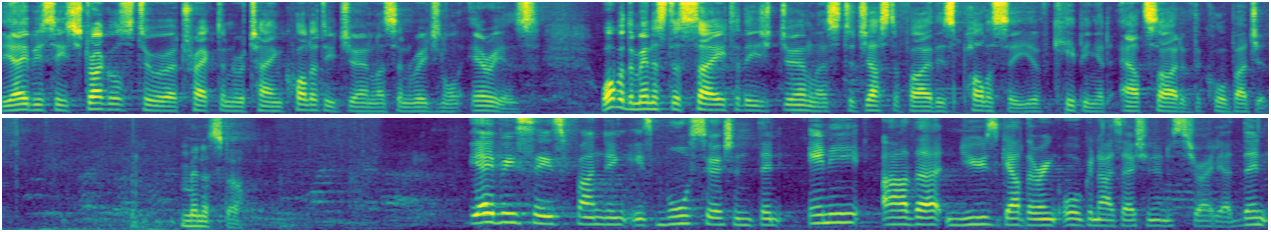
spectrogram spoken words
the ABC struggles to attract and retain quality journalists in regional areas. What would the minister say to these journalists to justify this policy of keeping it outside of the core budget? Minister. The ABC's funding is more certain than any other news gathering organisation in Australia, than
